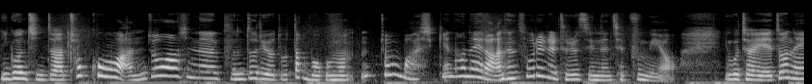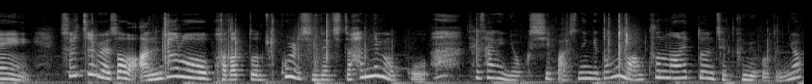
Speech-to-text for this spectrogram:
이건 진짜 초코 안 좋아하시는 분들이어도 딱 먹으면 음, 좀 맛있긴 하네 라는 소리를 들을 수 있는 제품이에요. 이거 제가 예전에 술집에서 안주로 받았던 초콜릿인데 진짜 한 입 먹고 "헉, 세상엔 역시 맛있는 게 너무 많구나 했던 제품이거든요.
